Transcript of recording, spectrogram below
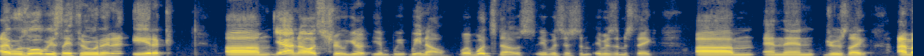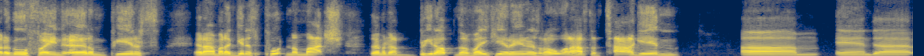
I was obviously throwing it at Erik." Um, yeah, no, it's true. You, you we, we know. Well, Woods knows. It was just a, it was a mistake. Um, and then Drew's like, I'm gonna go find Adam Pearce and I'm gonna get us put in a match. I'm gonna beat up the Viking Raiders. I don't want to have to tag in. Um, and uh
